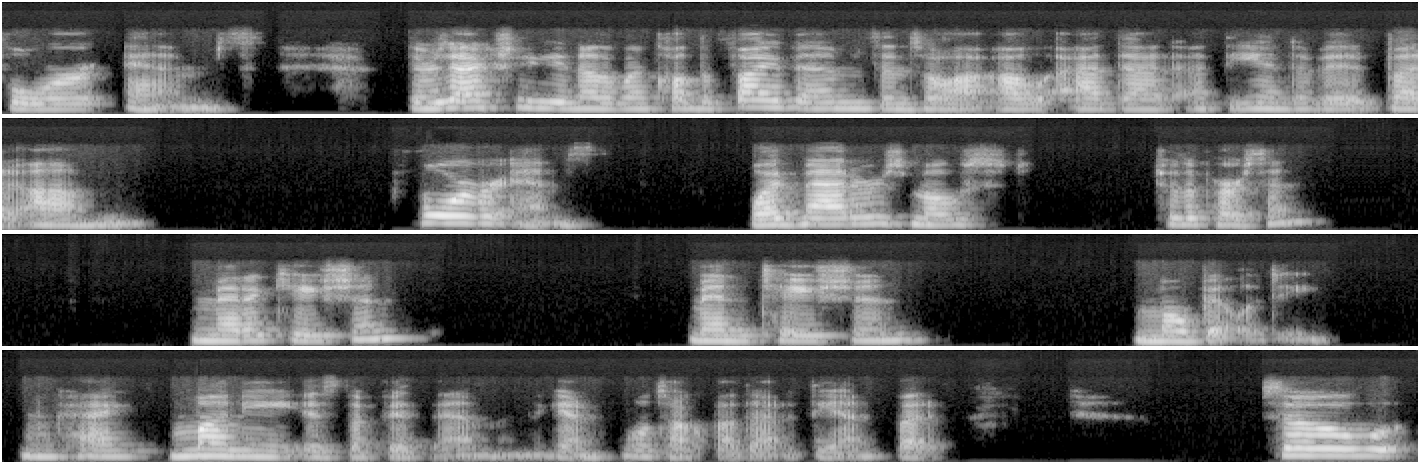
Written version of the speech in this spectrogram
four M's. There's actually another one called the five M's, and so I'll add that at the end of it. But um, four M's. What matters most to the person? Medication, mentation, mobility. Okay, money is the fifth M. And again, we'll talk about that at the end. But so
